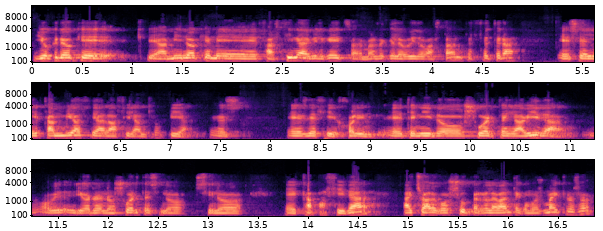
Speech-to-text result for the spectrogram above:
Yo creo que, a mí lo que me fascina de Bill Gates, además de que lo he oído bastante, etcétera, es el cambio hacia la filantropía. Es, es decir, jolín, he tenido suerte en la vida, yo no, no suerte, sino, sino eh, capacidad, ha hecho algo súper relevante como es Microsoft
